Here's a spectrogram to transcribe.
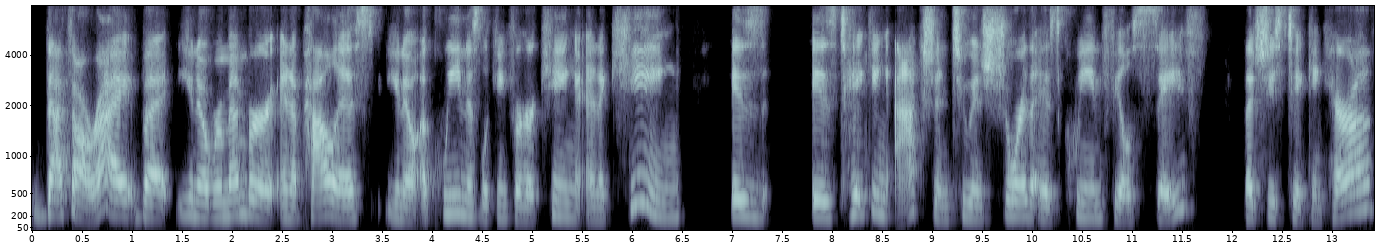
that's all right. But, you know, remember in a palace, you know, a queen is looking for her king and a king is is taking action to ensure that his queen feels safe, that she's taken care of,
